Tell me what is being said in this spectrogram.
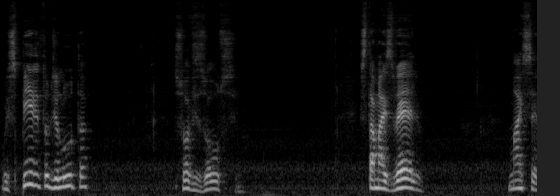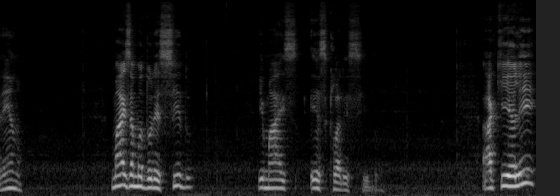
O espírito de luta suavizou-se está mais velho, mais sereno, mais amadurecido e mais esclarecido. Aqui e ali,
